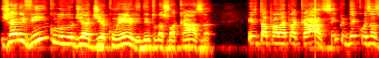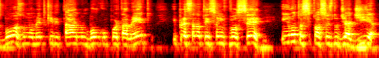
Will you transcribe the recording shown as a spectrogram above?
Gere vínculo no dia a dia com ele, dentro da sua casa. Ele tá para lá e para cá, sempre dê coisas boas no momento que ele está num bom comportamento e prestando atenção em você. Em outras situações do dia a dia,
